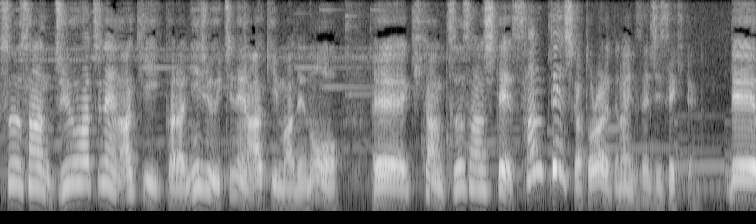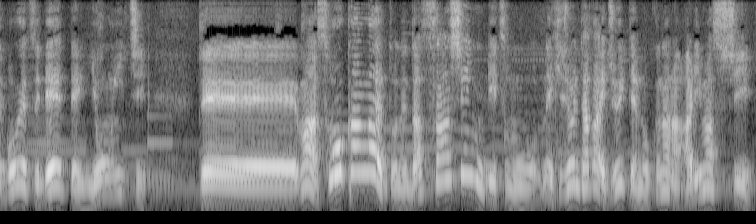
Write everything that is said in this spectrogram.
通算18年秋から21年秋までの、えー、期間通算して3点しか取られてないんですね、自責点。で、防御率0.41。で、まあそう考えるとね、奪三振率もね、非常に高い11.67ありますし、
